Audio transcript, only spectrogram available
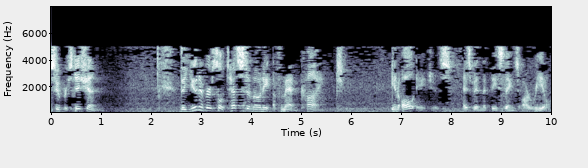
superstition the universal testimony of mankind in all ages has been that these things are real.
